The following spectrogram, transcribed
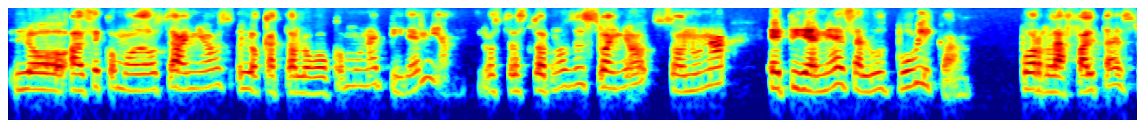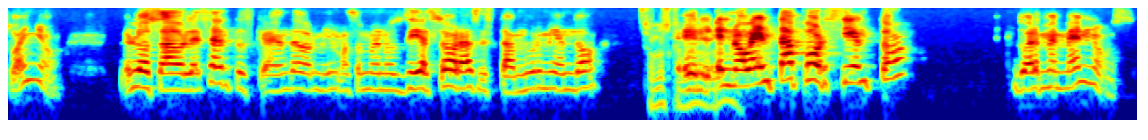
lo hace como dos años lo catalogó como una epidemia. Los trastornos de sueño son una epidemia de salud pública por la falta de sueño los adolescentes que deben de dormir más o menos 10 horas están durmiendo. El, el, 90% duerme menos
